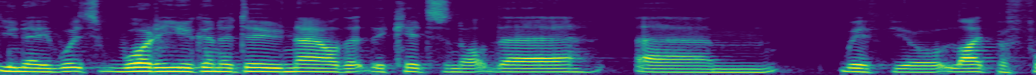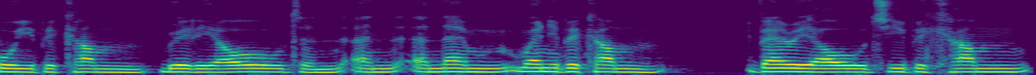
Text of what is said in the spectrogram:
you know what are you going to do now that the kids are not there um, with your life before you become really old? And and and then when you become very old you become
